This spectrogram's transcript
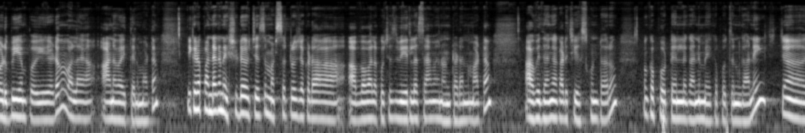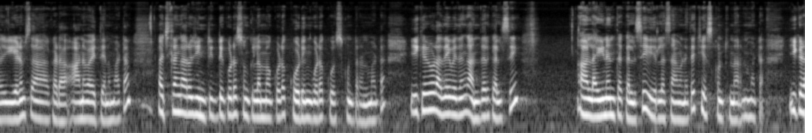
వడిబియ్యం పోయడం వాళ్ళ ఆనవాయితీ అనమాట ఇక్కడ పండగ నెక్స్ట్ డే వచ్చేసి మరుసటి రోజు అక్కడ అవ్వ వాళ్ళకి వచ్చేసి వీర్ల స్వామి అని ఉంటాడనమాట ఆ విధంగా అక్కడ చేసుకుంటారు. ఒక పొట్టెన్లు కానీ మేకపోతును కానీ ఆ, ఇయ్యడం అక్కడ ఆనవాయితీ అనమాట ఖచ్చితంగా ఆ రోజు ఇంటింటికి కూడా సుంకులమ్మ కూడా కోడింగ్ కూడా కోసుకుంటారు అనమాట ఇక్కడ కూడా అదే విధంగా అందరు కలిసి ఆ లైన్ అంతా కలిసి ఈర్ల సామని అయితే చేసుకుంటున్నారనమాట ఇక్కడ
